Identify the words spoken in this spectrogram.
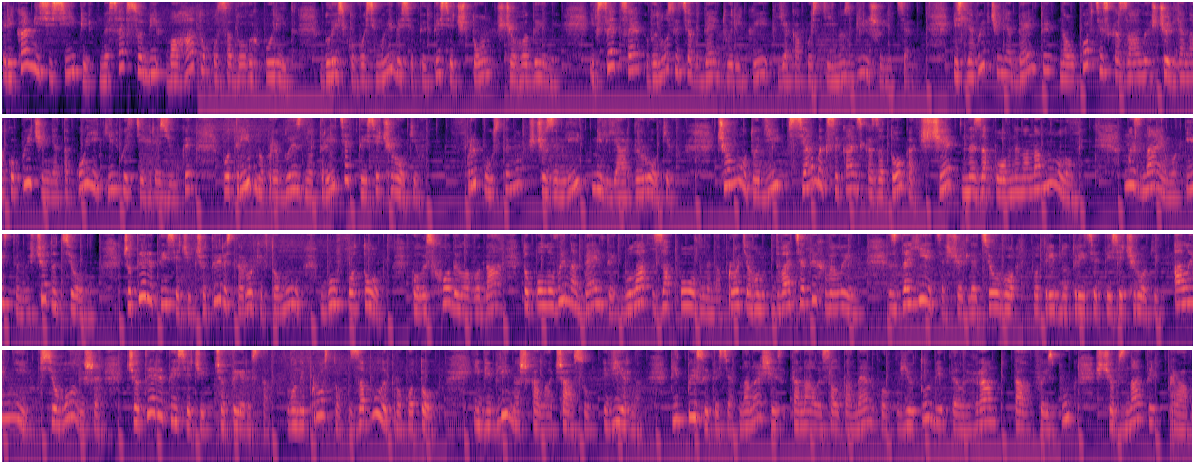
Ріка Місісіпі несе в собі багато осадових порід, близько 80 тисяч тонн щогодини. І все це виноситься в дельту ріки, яка постійно збільшується. Після вивчення дельти науковці сказали, що для накопичення такої кількості грязюки потрібно приблизно 30 тисяч років. Припустимо, що Землі мільярди років. Чому тоді вся мексиканська затока ще не заповнена намулом? Ми знаємо істину щодо цього. 4400 років тому був потоп. Коли сходила вода, то половина дельти була заповнена протягом 20 хвилин. Здається, що для цього потрібно 30 тисяч років, але ні, всього лише 4400. Вони просто забули про потоп. І біблійна шкала часу вірна. Підписуйтеся на наші канали Салтаненко в Ютубі, Телеграм та Фейсбук, щоб знати правду.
